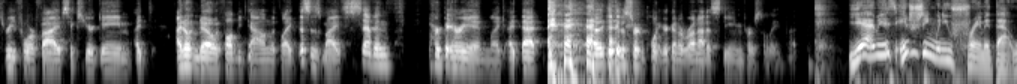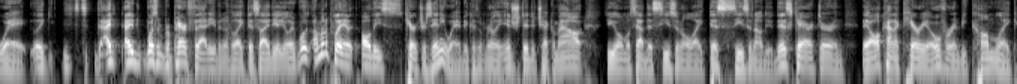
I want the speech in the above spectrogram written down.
three, four, five, six year game, I I don't know if I'll be down with like this is my seventh barbarian. Like I, that, I think at a certain point you're going to run out of steam personally. But Yeah, I mean it's interesting when you frame it that way. Like I I wasn't prepared for that even of like this idea. You're like, well, I'm gonna play all these characters anyway because I'm really interested to check them out. So you almost have this seasonal like this season I'll do this character, and they all kind of carry over and become like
